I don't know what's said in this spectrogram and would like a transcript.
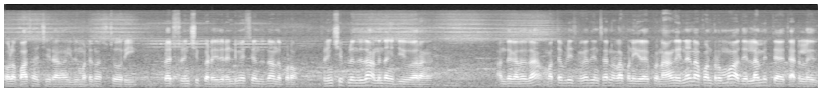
எவ்வளோ பாசம் வச்சுக்கிறாங்க இது மட்டும் தான் ஸ்டோரி ப்ளஸ் ஃப்ரெண்ட்ஷிப் கதை இது ரெண்டுமே சேர்ந்து தான் அந்த படம். ஃப்ரெண்ட்ஷிப்லேருந்து தான் அண்ணன் தங்கச்சி வராங்க. அந்த கதை தான். மற்றபடி சிவகார்த்திகேயன் சார் நல்லா பண்ணிக்கிறார். இப்போ நாங்கள் என்னென்ன பண்ணுறோமோ அது எல்லாமே தே தேட்டரில்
